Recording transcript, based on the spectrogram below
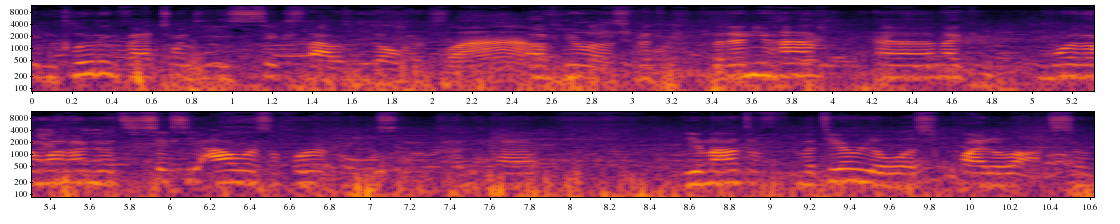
including VAT twenty six thousand dollars Wow. of euros. But but then you have uh, like more than one hundred sixty hours of work also, and uh, the amount of material is quite a lot. So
